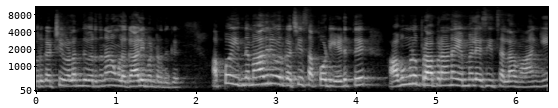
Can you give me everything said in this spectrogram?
ஒரு கட்சி வளர்ந்து வருதுன்னா அவங்கள காலி பண்ணுறதுக்கு அப்போ இந்த மாதிரி ஒரு கட்சி சப்போர்ட் எடுத்து அவங்களும் ப்ராப்பரான எம்எல்ஏ சீட்ஸ் எல்லாம் வாங்கி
